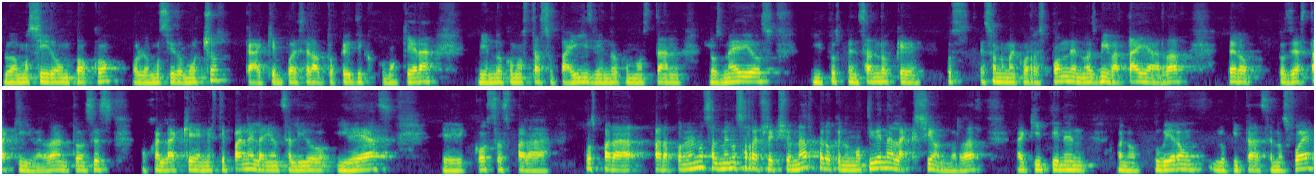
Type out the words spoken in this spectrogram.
Lo hemos sido un poco o lo hemos sido mucho. Cada quien puede ser autocrítico como quiera, viendo cómo está su país, viendo cómo están los medios y pues pensando que pues eso no me corresponde, no es mi batalla, ¿verdad? Pero pues ya está aquí, ¿verdad? Entonces, ojalá que en este panel hayan salido ideas, eh, cosas para pues para, para, ponernos al menos a reflexionar, pero que nos motiven a la acción, ¿verdad? Aquí tienen, bueno, tuvieron, Lupita se nos fue,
